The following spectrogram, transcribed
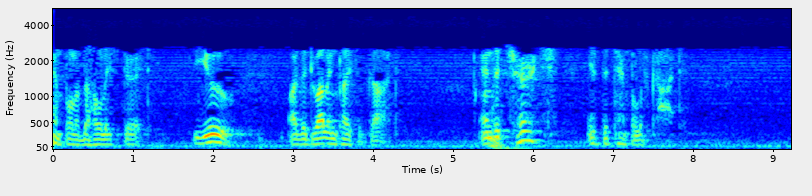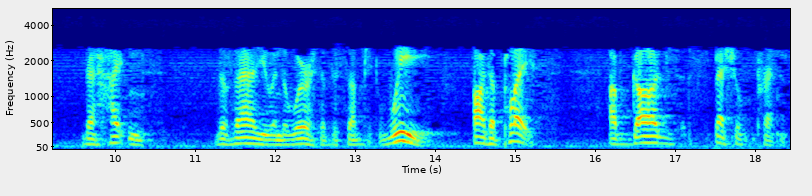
temple of the Holy Spirit. You are the dwelling place of God. And the church is the temple of God that heightens the value and the worth of the subject. We are the place of God's special presence.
